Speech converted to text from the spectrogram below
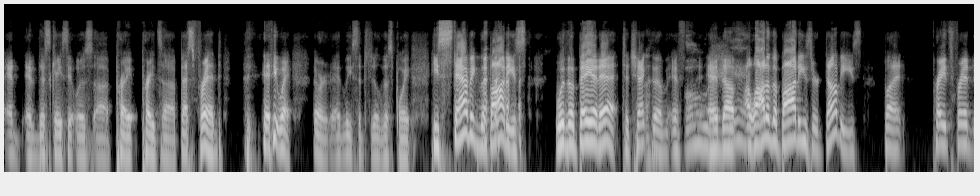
and in this case, it was uh, Pra- Praed's uh, best friend. anyway, or at least until this point, he's stabbing the bodies with a bayonet to check them. If Oh, and uh, a lot of the bodies are dummies, but Praed's friend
